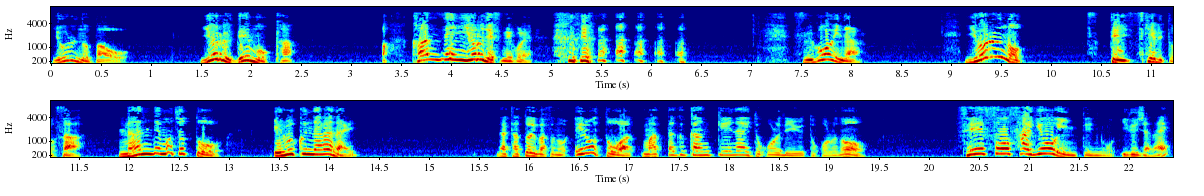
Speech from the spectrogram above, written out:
夜のバオー。夜でもか。あ、完全に夜ですね、これ。すごいな。夜のってつけるとさ、何でもちょっとエロくならない？だ例えばそのエロとは全く関係ないところで言うところの、清掃作業員っていうのもいるじゃない？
